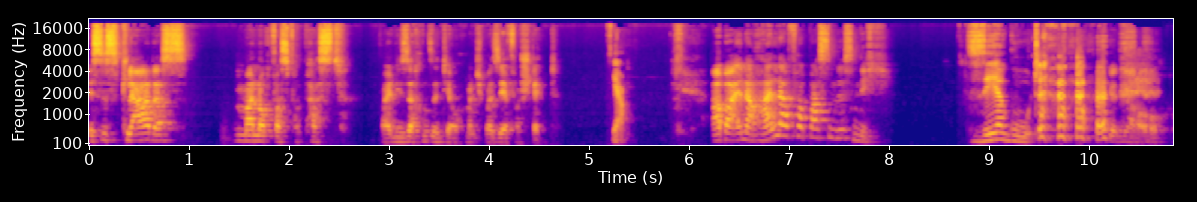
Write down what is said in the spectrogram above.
es ist klar, dass man noch was verpasst, weil die Sachen sind ja auch manchmal sehr versteckt. Ja. Aber eine Haller verpassen wir es nicht. Sehr gut. genau.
